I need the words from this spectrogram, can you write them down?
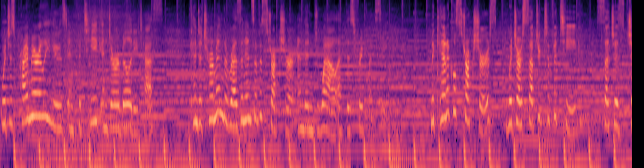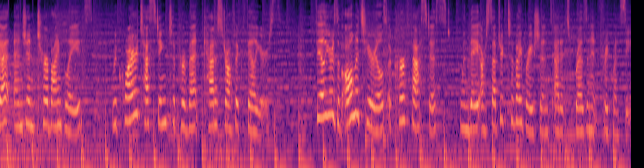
which is primarily used in fatigue and durability tests, can determine the resonance of a structure and then dwell at this frequency. Mechanical structures, which are subject to fatigue, such as jet engine turbine blades, require testing to prevent catastrophic failures. Failures of all materials occur fastest when they are subject to vibrations at its resonant frequency.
